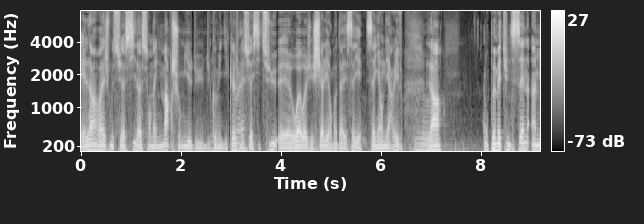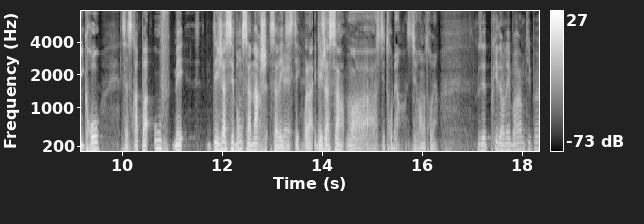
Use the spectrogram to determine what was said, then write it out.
Et là, ouais, je me suis assis là, si on a une marche au milieu du, du comedy club, je me suis assis dessus et ouais, ouais, j'ai chialé en mode allez, ça y est, ça y est, on y arrive. Ouais. Là, on peut mettre une scène, un micro, ça sera pas ouf, mais déjà c'est bon, ça marche, ça va exister. Voilà, et déjà ça, oh, c'était trop bien, c'était vraiment trop bien. Vous êtes pris dans les bras un petit peu?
